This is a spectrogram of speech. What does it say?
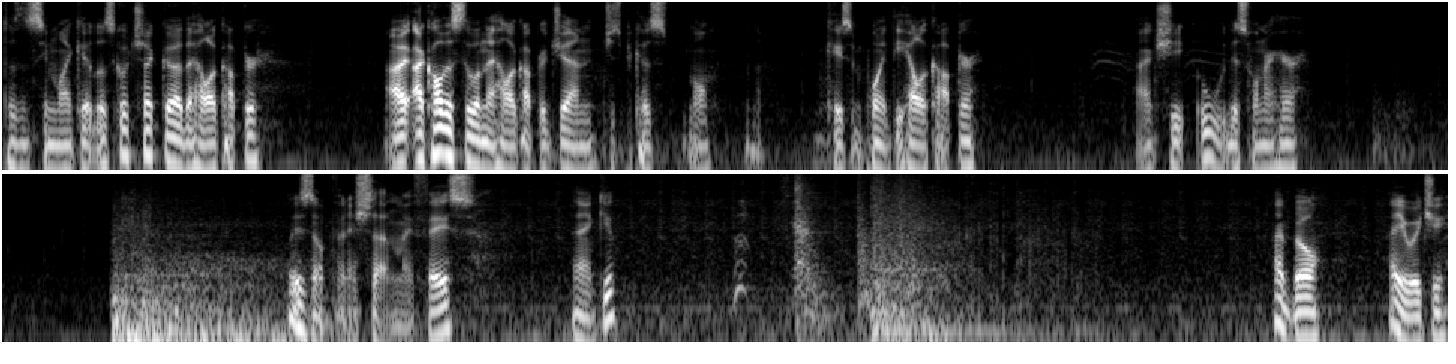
Doesn't seem like it. Let's go check uh, the helicopter. I, I call this the one the helicopter gen, just because, well, case in point, the helicopter. Actually, ooh, this one right here. Please don't finish that in my face. Thank you. Hi, Bill. Hi, Yoichi.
